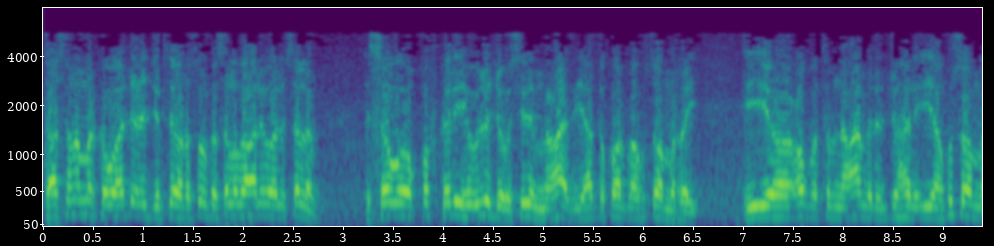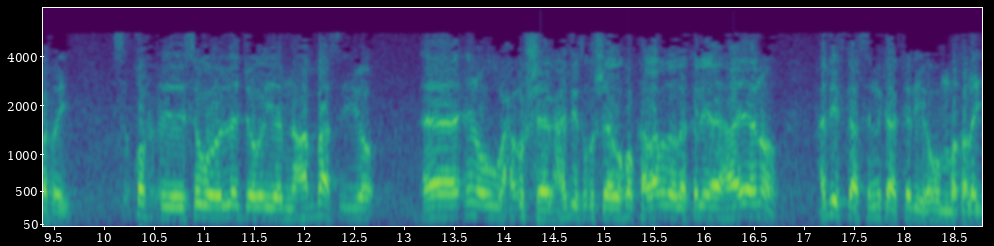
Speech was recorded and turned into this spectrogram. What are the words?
Taasuna marka waa dhici jirtay oo rasuulka sala allahu alay wali wasalam isagoo qof keliyihii ula joogo sidii mucaad iyo hadda kahor baan ku soo marray iyo cuqbata bni caamir aljuhani iyoaan ku soo marray qof isagoo la jooga iyo ibna cabbaas iyo eh, inuu wax u sheego xadiid u sheego kolkaa labadooda keliya ay ahaayeenoo xadiidkaasi ninkaa keliya u maqlay.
